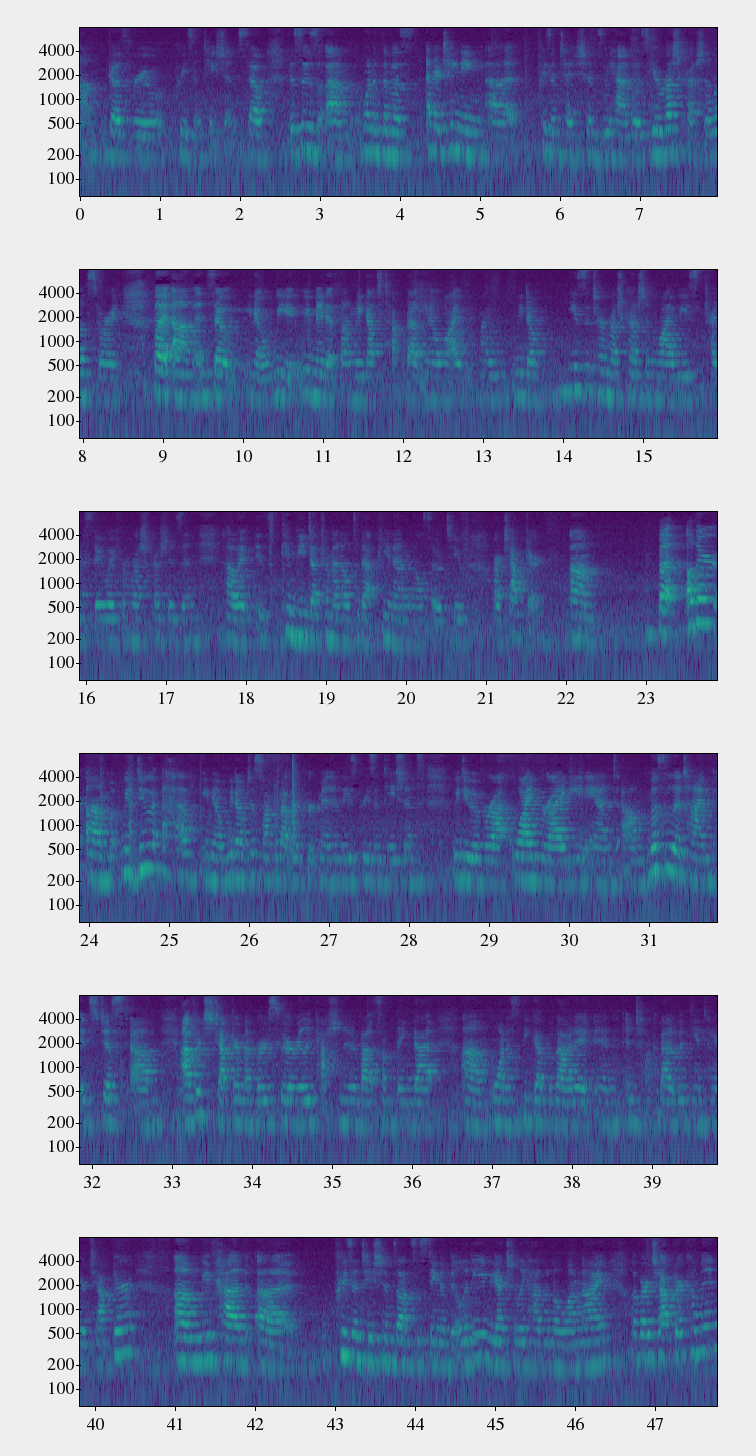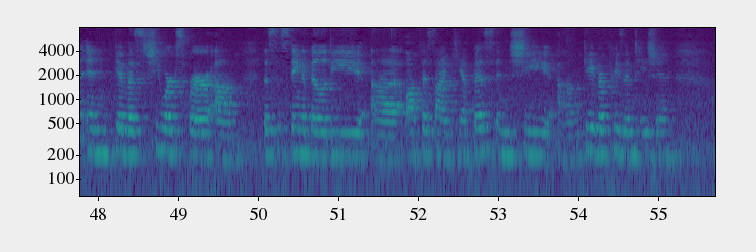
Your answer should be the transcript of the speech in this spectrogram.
um, go through presentations. So this is um, one of the most entertaining uh, presentations we had was your Rush Crush, a love story. But um, and so you know we we made it fun. We got to talk about you know why why we don't use the term rush crush and why we try to stay away from rush crushes and how it is, can be detrimental to that PNM and also to our chapter. Um, but other, um, we do have, you know, we don't just talk about recruitment in these presentations. We do a wide variety, and um, most of the time it's just um, average chapter members who are really passionate about something that um, want to speak up about it and, and talk about it with the entire chapter. Um, we've had uh, presentations on sustainability. We actually had an alumni of our chapter come in and give us, she works for um, the sustainability uh, office on campus, and she um, gave a presentation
